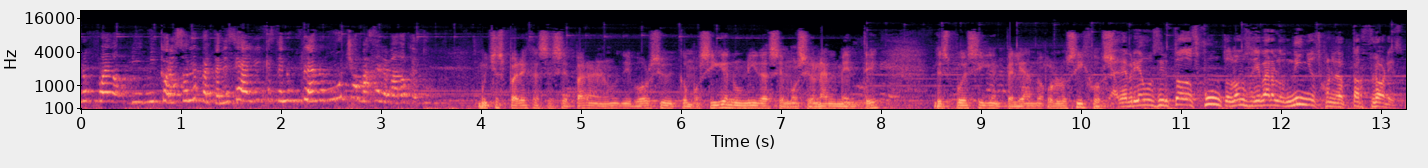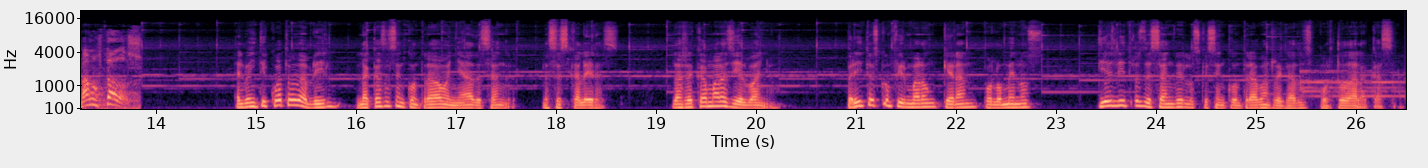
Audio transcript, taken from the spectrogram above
No puedo. Mi, mi corazón le pertenece a alguien que está en un plano mucho más elevado que tú. Muchas parejas se separan en un divorcio y como siguen unidas emocionalmente, después siguen peleando por los hijos. Ya deberíamos ir todos juntos, vamos a llevar a los niños con el doctor Flores, vamos todos. El 24 de abril, la casa se encontraba bañada de sangre, las escaleras, las recámaras y el baño. Peritos confirmaron que eran, por lo menos, 10 litros de sangre los que se encontraban regados por toda la casa.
